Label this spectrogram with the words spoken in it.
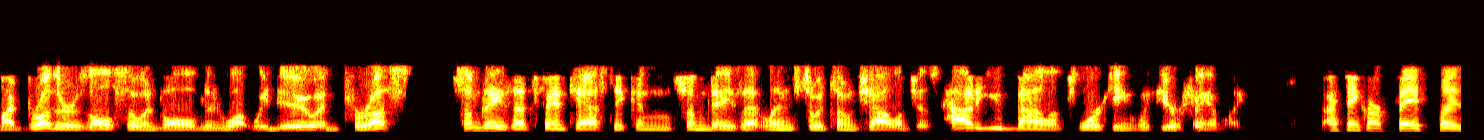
my brother is also involved in what we do. And for us, some days that's fantastic and some days that lends to its own challenges. How do you balance working with your family? I think our faith plays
